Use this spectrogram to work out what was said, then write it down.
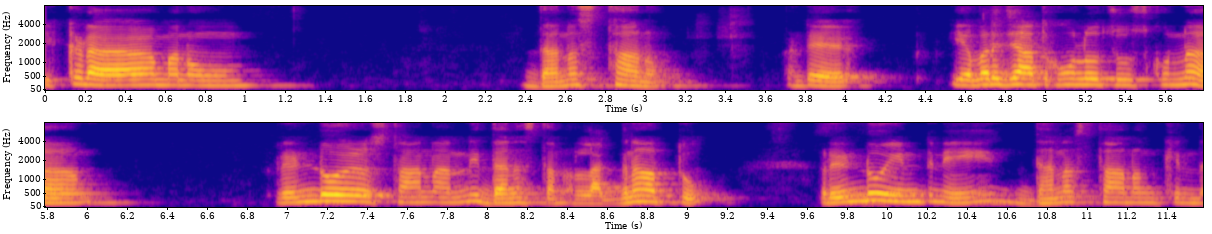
ఇక్కడ మనం ధనస్థానం అంటే ఎవరి జాతకంలో చూసుకున్నా రెండో స్థానాన్ని ధనస్థానం లగ్నాత్తు. రెండో ఇంటిని ధనస్థానం కింద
